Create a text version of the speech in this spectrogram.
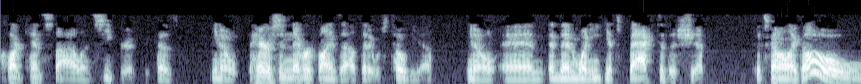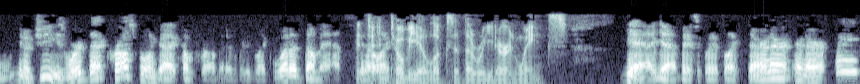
Clark Kent style and secret because, you know, Harrison never finds out that it was Tobia, you know, and, and then when he gets back to the ship, it's kind of like, oh, you know, geez, where'd that crossbone guy come from? And everybody's like, what a dumbass. You know, and like, Tobia looks at the reader and winks. yeah, yeah, basically it's like, wink.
